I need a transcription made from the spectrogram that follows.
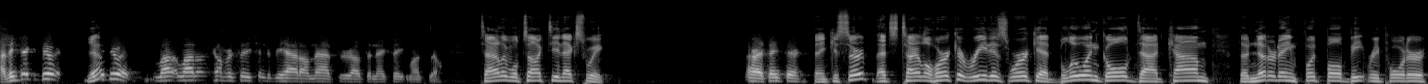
I think they can do it. Yeah, do it. A lot, lot of conversation to be had on that throughout the next eight months, though. Tyler, we'll talk to you next week. All right, thanks, sir. Thank you, sir. That's Tyler Horka. Read his work at blueandgold.com, the Notre Dame football beat reporter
